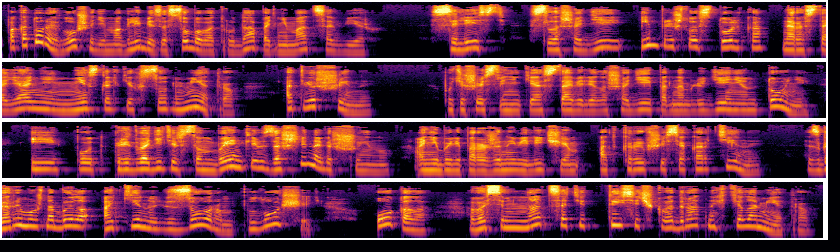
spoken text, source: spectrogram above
по которой лошади могли без особого труда подниматься вверх. Слезть с лошадей им пришлось только на расстоянии нескольких сот метров, от вершины. Путешественники оставили лошадей под наблюдением Тони и под предводительством Бентли взошли на вершину. Они были поражены величием открывшейся картины. С горы можно было окинуть взором площадь около 18 тысяч квадратных километров.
